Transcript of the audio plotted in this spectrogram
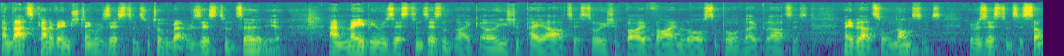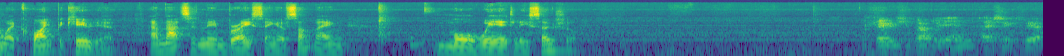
And that's a kind of interesting resistance. We are talking about resistance earlier, and maybe resistance isn't like, oh, you should pay artists or you should buy vinyl or support local artists. Maybe that's all nonsense. The resistance is somewhere quite peculiar, and that's in the embracing of something more weirdly social. Maybe we should probably end actually because we have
